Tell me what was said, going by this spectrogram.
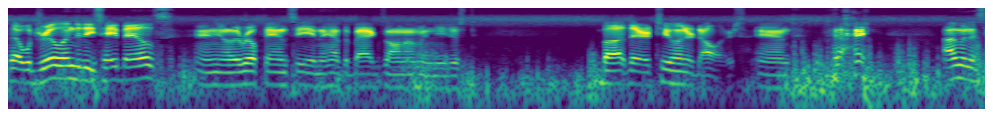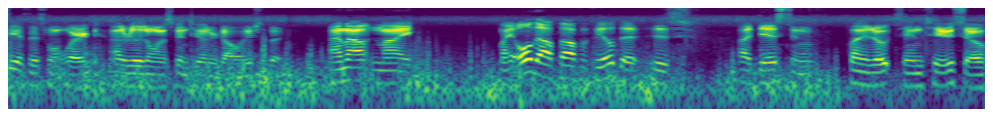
that will drill into these hay bales and you know they're real fancy and they have the bags on them and you just but they're $200 and I'm gonna see if this won't work. I really don't want to spend $200 but I'm out in my my old alfalfa field that is I disked and planted oats into so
